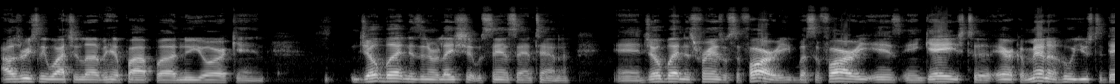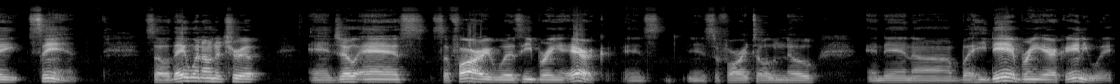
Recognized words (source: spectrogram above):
I was recently watching Love and Hip Hop uh, New York, and Joe Budden is in a relationship with Cyn Santana. And Joe Budden is friends with Safaree, but Safaree is engaged to Erica Mena, who used to date Cyn. So they went on a trip, and Joe asked Safaree, was he bringing Erica? And, and Safaree told him no. And then, uh, but he did bring Erica anyway.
